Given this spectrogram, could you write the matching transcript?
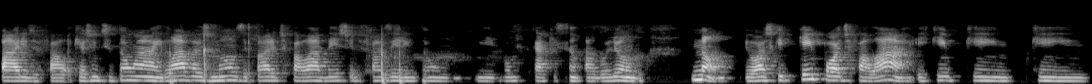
pare de falar, que a gente então, ai, lava as mãos e para de falar, deixa eles fazerem, então, e vamos ficar aqui sentado olhando? Não, eu acho que quem pode falar e quem, quem, quem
